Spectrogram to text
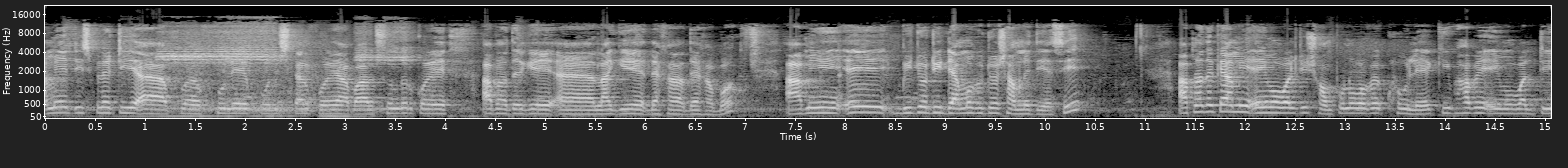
আমি এই ডিসপ্লেটি খুলে পরিষ্কার করে আবার সুন্দর করে আপনাদেরকে লাগিয়ে দেখা, দেখাবো। আমি এই ভিডিওটি ডেমো ভিডিও সামনে দিয়েছি। আপনাদেরকে আমি এই মোবাইলটি সম্পূর্ণভাবে খুলে কীভাবে এই মোবাইলটি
